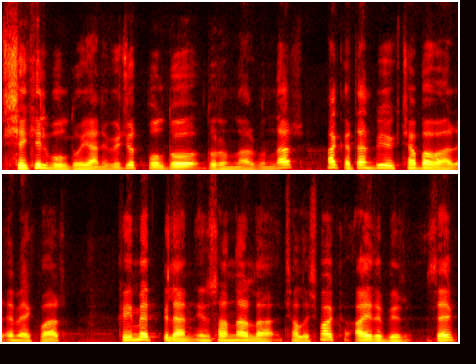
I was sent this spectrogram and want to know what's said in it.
şekil bulduğu yani vücut bulduğu durumlar bunlar. Hakikaten büyük çaba var, emek var. Kıymet bilen insanlarla çalışmak ayrı bir zevk.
